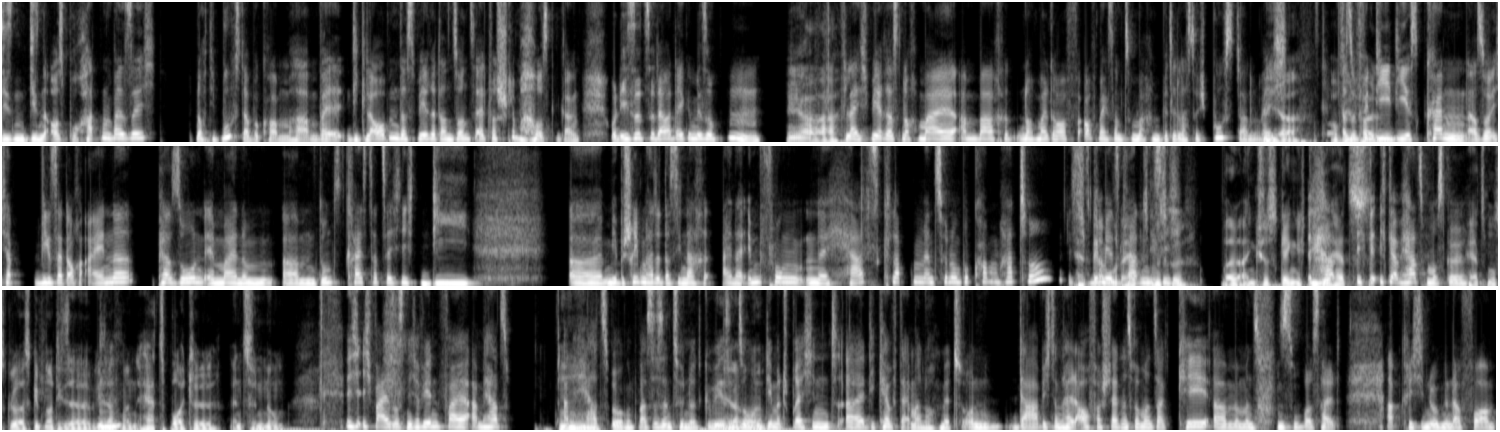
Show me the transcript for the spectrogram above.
diesen, diesen Ausbruch hatten bei sich, noch die Booster bekommen haben, weil die glauben, das wäre dann sonst etwas schlimmer ausgegangen. Und ich sitze da und denke mir so, hm, Ja. vielleicht wäre es nochmal Ambach, nochmal darauf aufmerksam zu machen, bitte lasst euch boostern. Ich, Ja, auf also für Fall. die, die es können. Also ich habe, wie gesagt, auch eine Person in meinem ähm, Dunstkreis tatsächlich, die äh, mir beschrieben hatte, dass sie nach einer Impfung eine Herzklappenentzündung bekommen hatte. Ich bin mir jetzt gerade nicht sicher. Herzmuskel? Weil eigentlich ist gängig diese Her Herz, ich ich glaube Herzmuskel. Herzmuskel, oder es gibt noch diese, wie Mhm. sagt man, Herzbeutelentzündung. Ich, ich weiß es nicht. Auf jeden Fall am Herz am Mhm. Herz irgendwas ist entzündet gewesen. Ja, so. ja. Und dementsprechend, äh, die kämpft da immer noch mit. Und da habe ich dann halt auch Verständnis, wenn man sagt, okay, ähm, wenn man so, sowas halt abkriegt in irgendeiner Form.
